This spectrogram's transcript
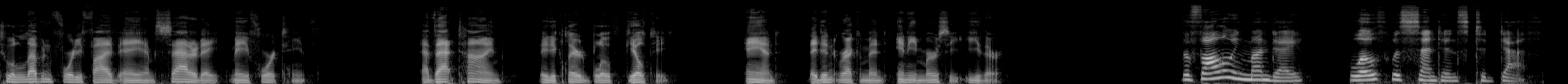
to 11:45 a.m. Saturday, May 14th. At that time, they declared Bloth guilty, and they didn't recommend any mercy either. The following Monday, Bloth was sentenced to death.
